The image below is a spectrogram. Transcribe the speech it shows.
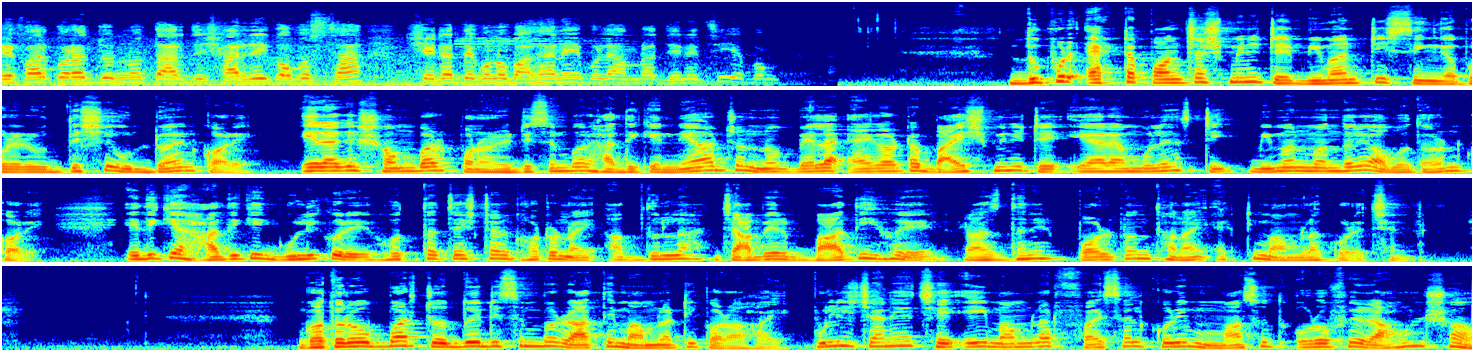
রেফার করার জন্য তার যে শারীরিক অবস্থা, সেটাতে কোনো বাধা নেই বলে আমরা জেনেছি এবং দুপুর একটা পঞ্চাশ মিনিটে বিমানটি সিঙ্গাপুরের উদ্দেশ্যে উড্ডয়ন করে। এর আগে সোমবার, পনেরোই ডিসেম্বর, হাদিকে নেওয়ার জন্য বেলা এগারোটা বাইশ মিনিটে এয়ার অ্যাম্বুলেন্সটি বিমানবন্দরে অবতরণ করে। এদিকে হাদিকে গুলি করে হত্যা চেষ্টার ঘটনায় আবদুল্লাহ জাবের বাদী হয়ে রাজধানীর পল্টন থানায় একটি মামলা করেছেন। গত রোববার চোদ্দই ডিসেম্বর রাতে মামলাটি করা হয়। পুলিশ জানিয়েছে, এই মামলার ফয়সাল করিম, মাসুদ ওরফে রাহুল সহ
